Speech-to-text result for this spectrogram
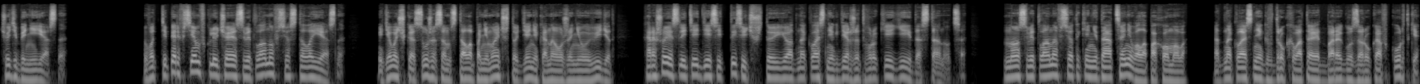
Чё тебе не ясно?» Вот теперь всем, включая Светлану, все стало ясно. И девочка с ужасом стала понимать, что денег она уже не увидит. Хорошо, если те 10 тысяч, что ее одноклассник держит в руке, ей достанутся. Но Светлана все-таки недооценивала Пахомова. Одноклассник вдруг хватает барыгу за рукав куртки,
